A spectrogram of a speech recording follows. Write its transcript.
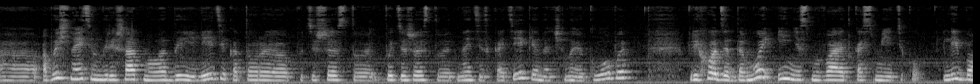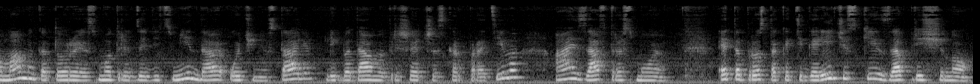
А, обычно этим грешат молодые леди, которые путешествуют, путешествуют на дискотеки, ночные клубы, приходят домой и не смывают косметику. Либо мамы, которые смотрят за детьми, да, очень устали, либо дамы, пришедшие с корпоратива, ай, завтра смою. Это просто категорически запрещено.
